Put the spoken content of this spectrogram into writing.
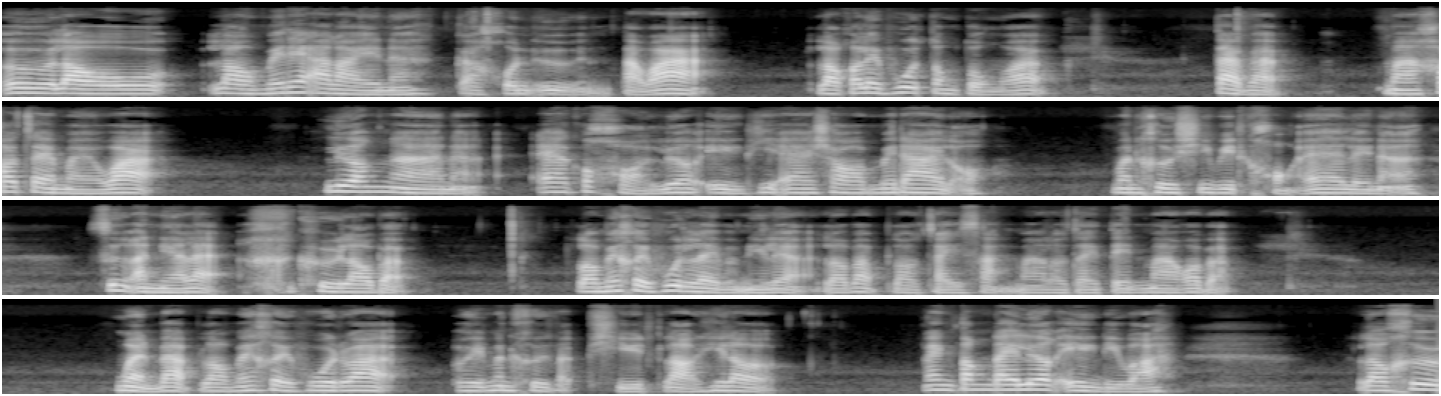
เออเราเราไม่ได้อะไรนะ กับคนอื่น แต่ว่าเราก็เลยพูดตรงๆว่า แต่แบบมาเข้าใจไหมว่า เรื่องงานอะ แอร์ก็ขอเลือกเองที่แอร์ชอบไม่ได้หรอ มันคือชีวิตของแอร์เลยนะ ซึ่งอันเนี้ยแหละ คือเราแบบ เราไม่เคยพูดอะไรแบบนี้เลยอะแล้วแบบเราใจสั่นมากเราใจเต้นมากว่าแบบ เหมือนแบบเราไม่เคยพูดว่า เฮ้ยมันคือแบบชีวิตเราที่เราแม่งต้องได้เลือกเองดีวะแล้วคือ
